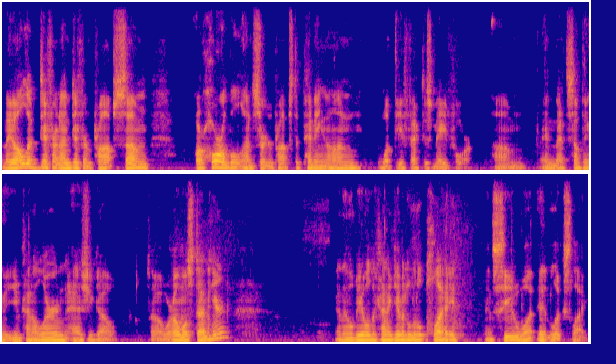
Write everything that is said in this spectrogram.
they all look different on different props. Some are horrible on certain props depending on what the effect is made for. Um, and that's something that you kind of learn as you go. So we're almost done here and then we'll be able to kind of give it a little play and see what it looks like.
